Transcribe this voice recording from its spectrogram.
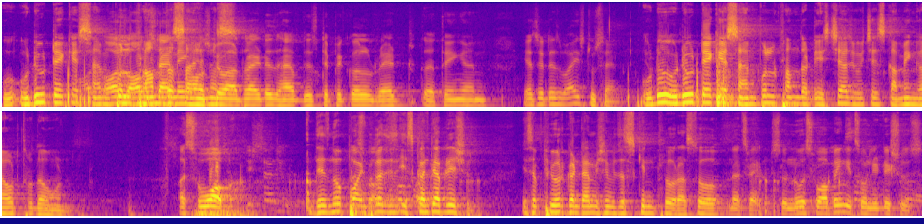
Would you take a All- sample all from the long-standing sinus? osteoarthritis have this typical red uh, thing, and yes, it is wise to send. Would you, would you take a sample from the discharge which is coming out through the wound? A swab. There's no point because it's, it's contamination. It's a pure contamination with the skin flora. So That's right. So no swabbing, it's only tissues.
